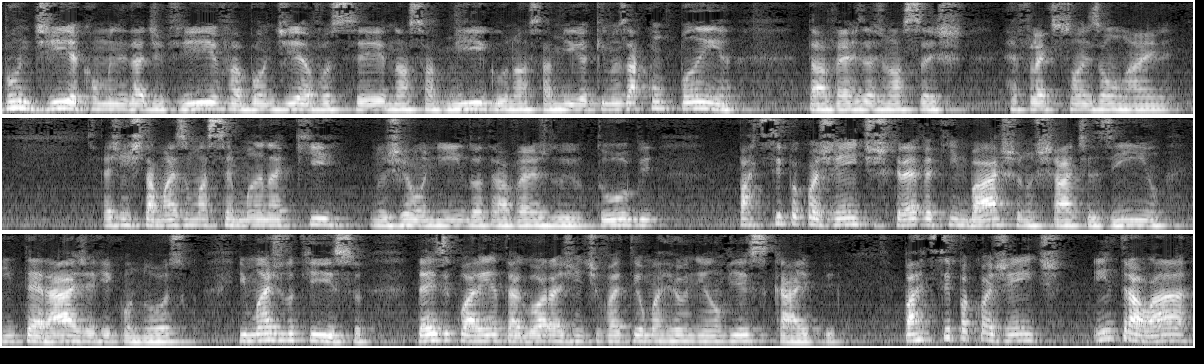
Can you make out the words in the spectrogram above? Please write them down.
Bom dia, comunidade viva. Bom dia a você, nosso amigo, nossa amiga que nos acompanha através das nossas reflexões online. A gente está mais uma semana aqui nos reunindo através do YouTube. Participa com a gente, escreve aqui embaixo no chatzinho, interage aqui conosco. E mais do que isso, 10h40 agora a gente vai ter uma reunião via Skype. Participa com a gente, entra lá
